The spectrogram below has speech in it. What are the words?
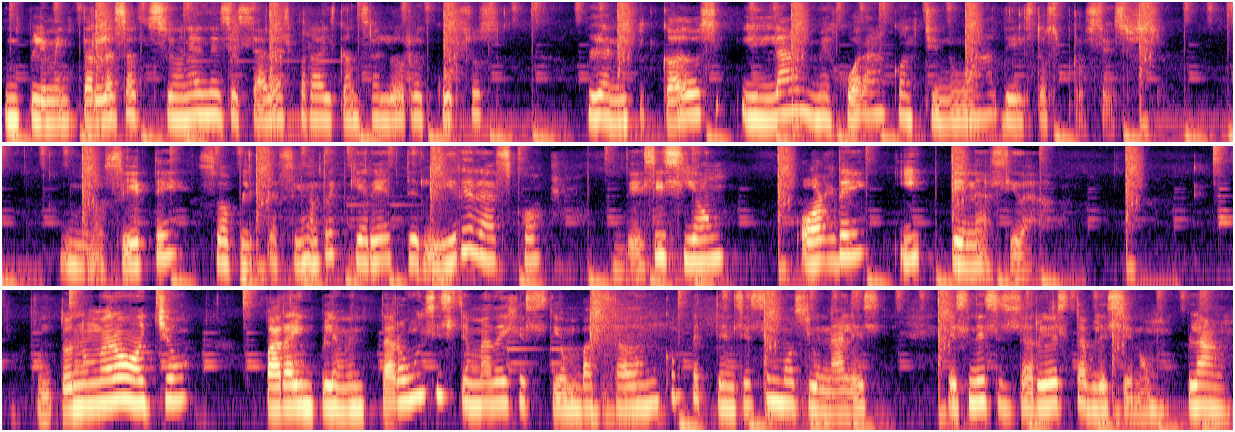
Implementar las acciones necesarias para alcanzar los recursos planificados y la mejora continua de estos procesos. Número 7. Su aplicación requiere de liderazgo, decisión, orden y tenacidad. Punto número 8. Para implementar un sistema de gestión basado en competencias emocionales es necesario establecer un plan.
